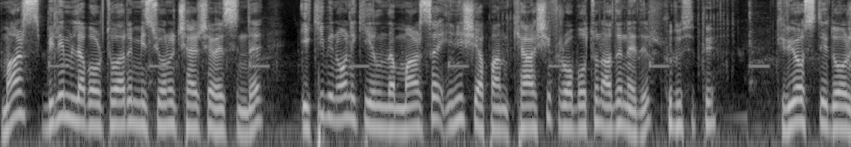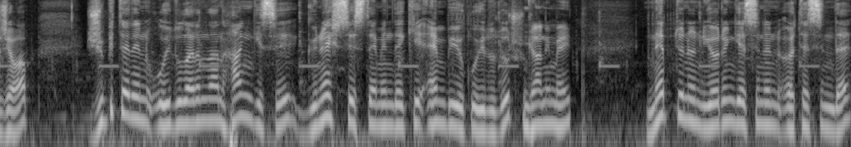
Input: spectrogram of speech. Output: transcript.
Mars Bilim Laboratuvarı misyonu çerçevesinde 2012 yılında Mars'a iniş yapan kaşif robotun adı nedir? Curiosity. Curiosity doğru cevap. Jüpiter'in uydularından hangisi Güneş sistemindeki en büyük uydudur? Ganymede. Neptün'ün yörüngesinin ötesinde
